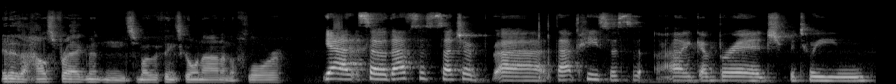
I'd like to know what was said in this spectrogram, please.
It has a house fragment and some other things going on on the floor. Yeah, so that's a, such a uh, that piece is like a bridge between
